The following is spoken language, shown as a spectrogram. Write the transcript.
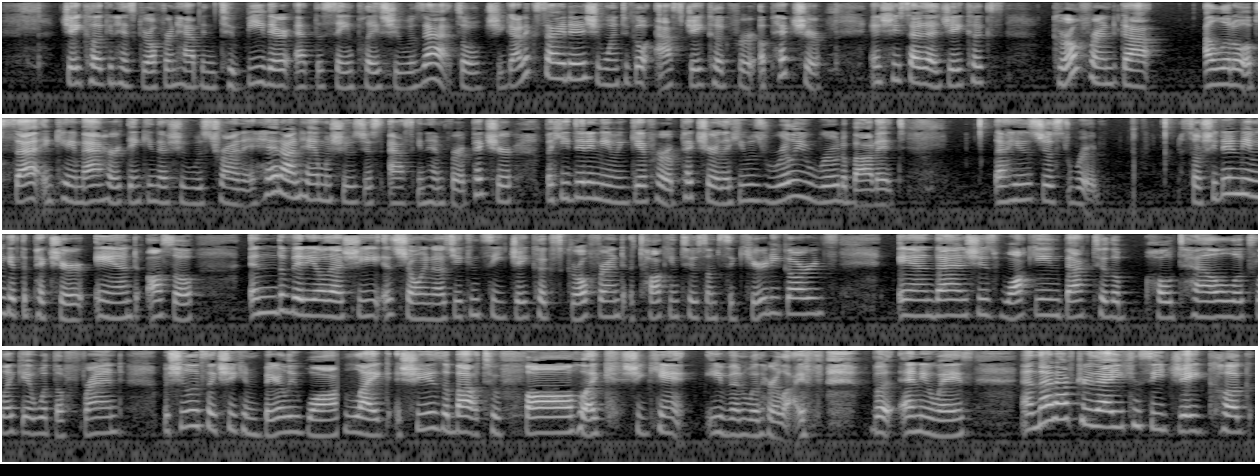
J Cook and his girlfriend happened to be there at the same place she was at. So she got excited. She went to go ask J Cook for a picture. And she said that J Cook's girlfriend got a little upset and came at her thinking that she was trying to hit on him when she was just asking him for a picture, but he didn't even give her a picture, that he was really rude about it, that he was just rude. So she didn't even get the picture, and also in the video that she is showing us, you can see J Cook's girlfriend talking to some security guards and then she's walking back to the hotel looks like it with a friend but she looks like she can barely walk like she is about to fall like she can't even with her life but anyways and then after that you can see J Cook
